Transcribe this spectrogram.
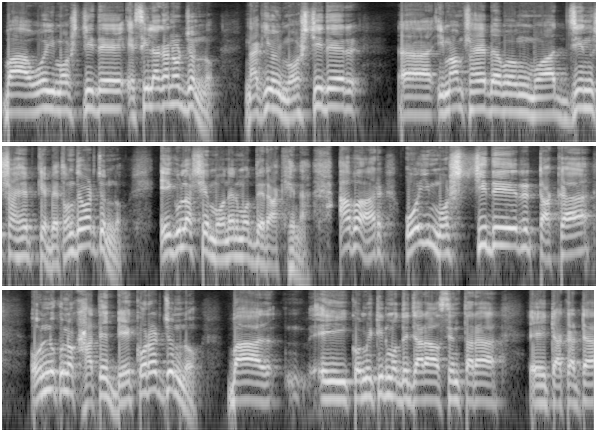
বা ওই মসজিদে এসি লাগানোর জন্য নাকি ওই মসজিদের ইমাম সাহেব এবং মোয়াজ্জিন সাহেবকে বেতন দেওয়ার জন্য? এগুলা সে মনের মধ্যে রাখে না। আবার ওই মসজিদের টাকা অন্য কোনো খাতে বে করার জন্য বা এই কমিটির মধ্যে যারা আছেন তারা এই টাকাটা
